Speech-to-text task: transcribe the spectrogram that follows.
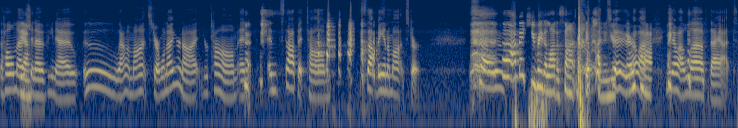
The whole Yeah. notion of you know, ooh, I'm a monster. Well, no, you're not. You're Tom, and and stop it, Tom. stop being a monster. So I bet you read a lot of science fiction in your spare Oh, I, you know, I love that.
